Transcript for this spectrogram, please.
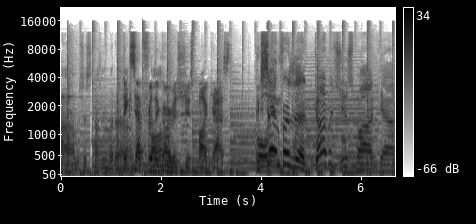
Um, it's just nothing but a Except for the Garbage Juice podcast. Except for the Garbage Juice Podcast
